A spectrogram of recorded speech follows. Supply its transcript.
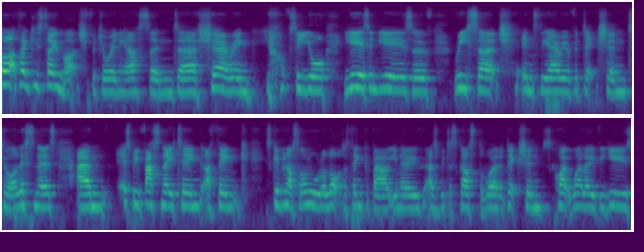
Mark, thank you so much for joining us and uh, sharing, obviously, your years and years of research into the area of addiction to our listeners. Um, it's been fascinating. I think it's given us all a lot to think about. You know, as we discussed, the word addiction is quite well overused,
